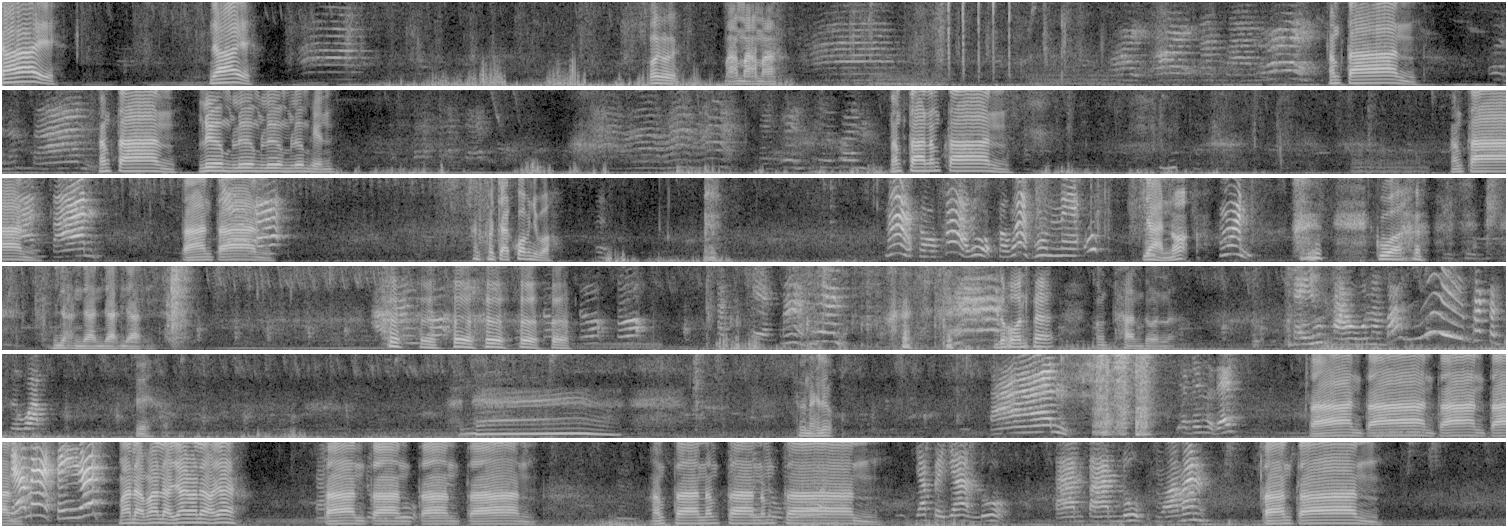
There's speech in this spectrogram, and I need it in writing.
ยาย ยายเฮ้ยเฮ้ยมามามาน้ำตาล น้ำตาล ลืมลืมลืมลืมเห็น น้ำตาล น้ำตาล น้ำตาล ตาลตาลตาลเขาจะคว่ำอยู่บ่มาเขาฆ่าลูกเขาว่าห่มแน่อุ๊ยย่านเนาะ ฮ้อนกลัว ย่านย่านย่านย่านเฮ้อเฮ้อเฮ้อเฮ้อเฮ้อเฮ้อโต๊ะโต๊ะอันแขกมาเพื่อนโดนแล้วน้ำตาลโดนแล้ว ใส่ลูกเขานะบ้านเลยพักกันส วบนี่นะตัวไหนลูกตาลอย่าดื้อเด้ตาลตาลตาลตาลเดี๋ยวแม่ตีเด้มาแล้วมาแล้วยายมาแล้วยายตาลตาลตาลตาลน้ำตาลน้ำตาลน้ำตาลอย่าไปย่านลูกตาลตาลลูกหัวมัน ตาลตาล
